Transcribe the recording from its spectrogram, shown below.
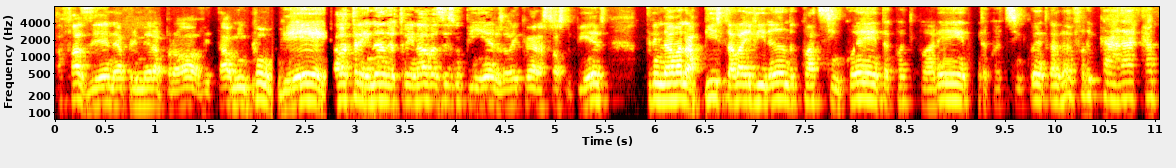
a fazer, né, a primeira prova e tal. Me empolguei, tava treinando, eu treinava às vezes no Pinheiros, olha que eu era sócio do Pinheiros, treinava na pista lá e virando 4,50, 4,40, 4,50. Eu falei, caraca,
